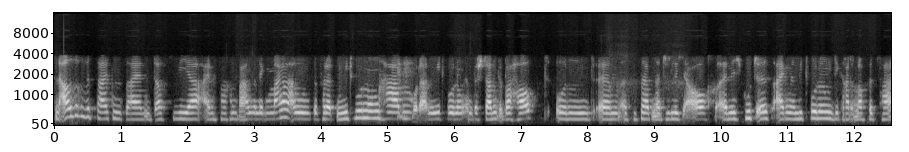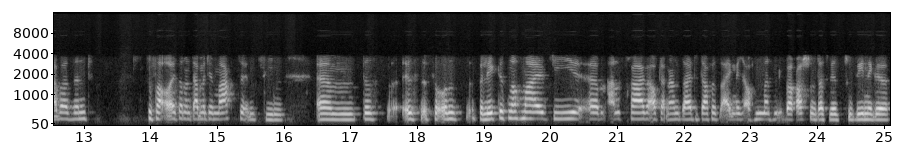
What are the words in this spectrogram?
ein Ausrufezeichen sein, dass wir einfach einen wahnsinnigen Mangel an geförderten Mietwohnungen haben oder an Mietwohnungen im Bestand überhaupt und ähm, es deshalb natürlich auch äh, nicht gut ist, eigene Mietwohnungen, die gerade noch bezahlbar sind, zu veräußern und damit den Markt zu entziehen. Ähm, das ist für uns belegt es nochmal die ähm, Anfrage. Auf der anderen Seite darf es eigentlich auch niemanden überraschen, dass wir zu wenige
